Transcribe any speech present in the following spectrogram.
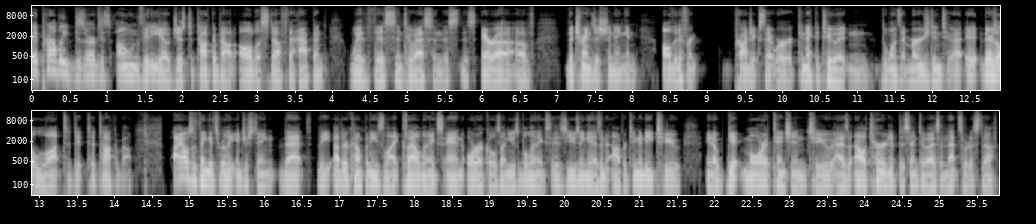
it probably deserves its own video just to talk about all the stuff that happened with this CentOS and this this era of the transitioning and all the different projects that were connected to it and the ones that merged into uh, it. There's a lot to to talk about. I also think it's really interesting that the other companies like Cloud Linux and Oracle's Unusable Linux is using it as an opportunity to, you know, get more attention to as an alternative to CentOS and that sort of stuff.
